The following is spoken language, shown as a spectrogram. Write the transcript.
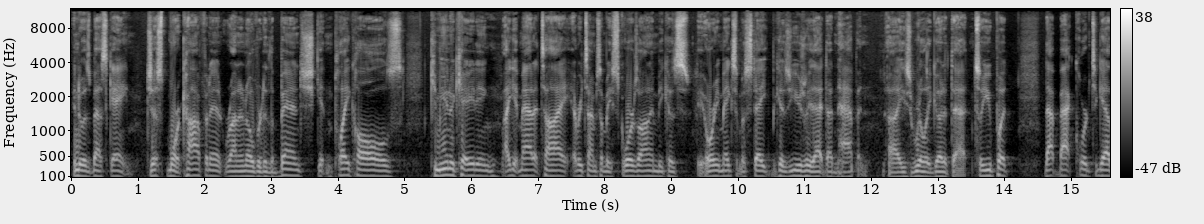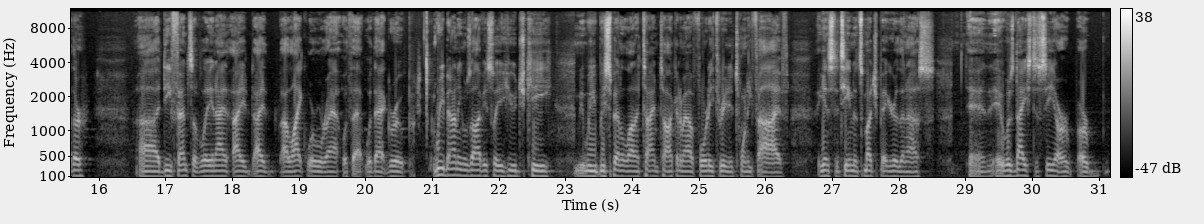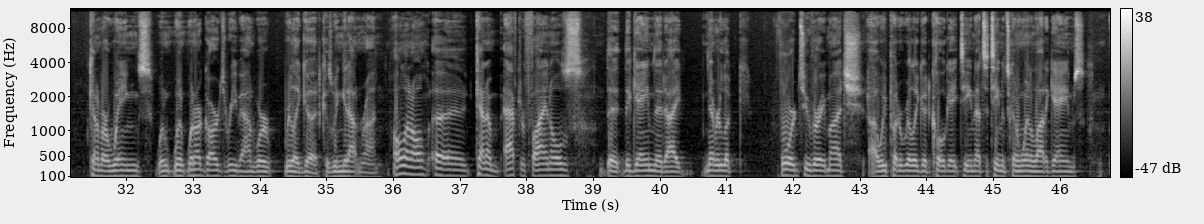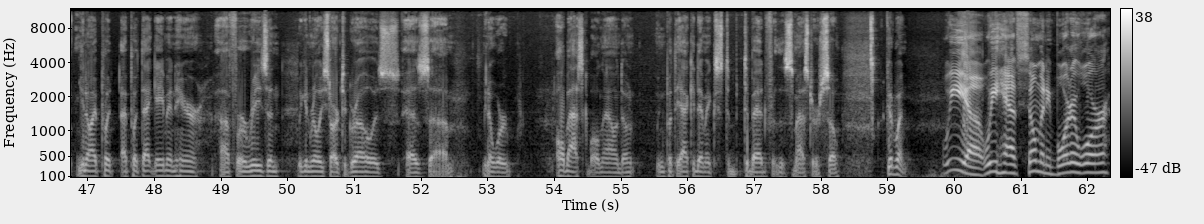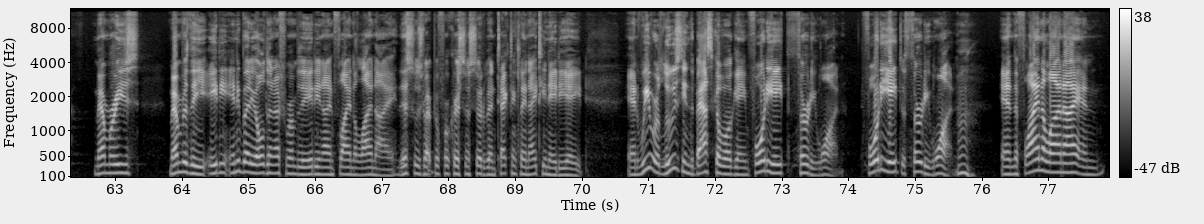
into his best game. Just more confident, running over to the bench, getting play calls, communicating. I get mad at Ty every time somebody scores on him because, or he makes a mistake because usually that doesn't happen. Uh, he's really good at that. So you put that backcourt together uh, defensively, and I, I, I, I like where we're at with that with that group. Rebounding was obviously a huge key. We, we spent a lot of time talking about 43 to 25 against a team that's much bigger than us, and it was nice to see our, our kind of our wings when, when, when our guards rebound we're really good because we can get out and run. All in all, uh, kind of after finals, the the game that I never look forward to very much. Uh, we put a really good Colgate team. That's a team that's going to win a lot of games. You know, I put I put that game in here uh, for a reason. We can really start to grow as as um, you know we're all basketball now and don't we can put the academics to, to bed for the semester. So, good win. We uh, we have so many border war memories. Remember the 80? Anybody old enough to remember the 89 Flying Illini? This was right before Christmas, so it would have been technically 1988. And we were losing the basketball game 48 to 31. 48 to 31. And the Flying Illini and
